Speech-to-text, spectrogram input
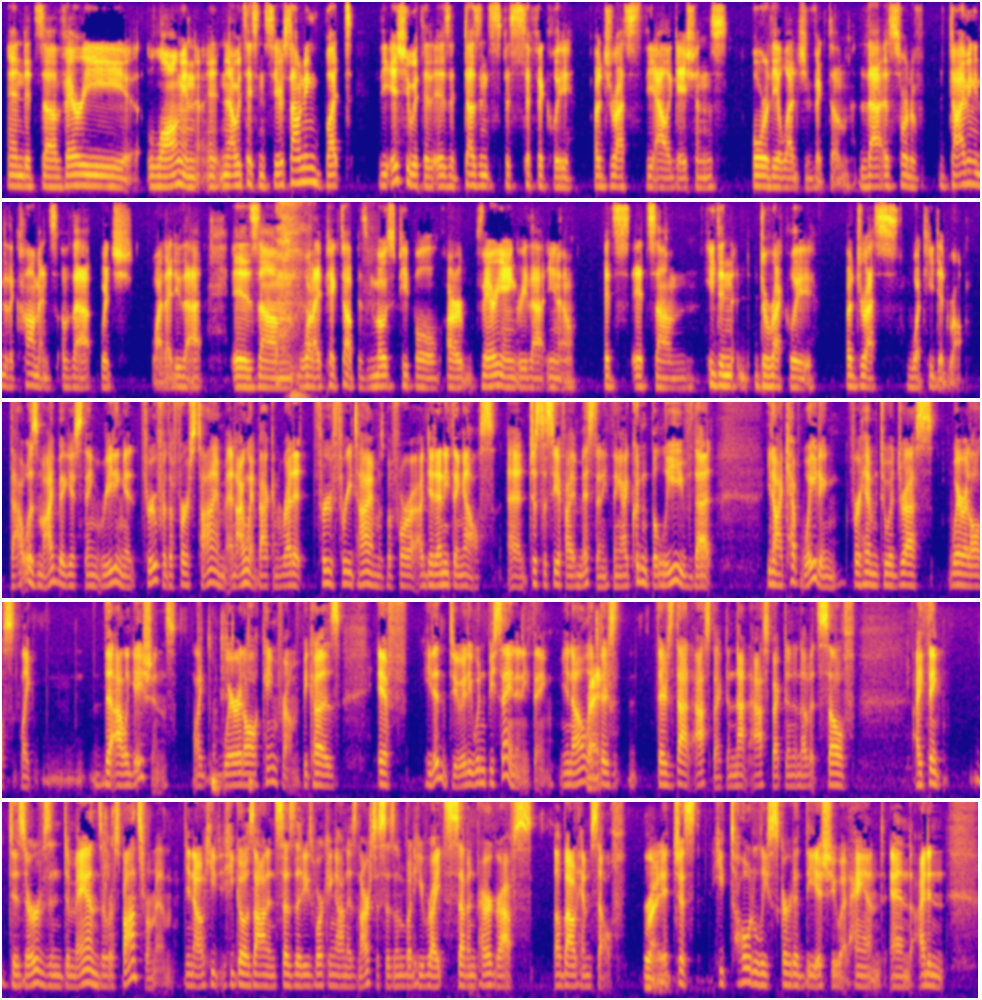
and it's uh, very long and, and i would say sincere sounding but the issue with it is it doesn't specifically address the allegations or the alleged victim that is sort of diving into the comments of that which why'd i do that is um, what i picked up is most people are very angry that you know it's it's um he didn't directly address what he did wrong. That was my biggest thing reading it through for the first time and i went back and read it through three times before i did anything else. And just to see if i had missed anything i couldn't believe that you know i kept waiting for him to address where it all like the allegations like where it all came from because if he didn't do it he wouldn't be saying anything you know like Right. there's there's that aspect and that aspect in and of itself i think deserves and demands a response from him. You know, he he goes on and says that he's working on his narcissism, but he writes seven paragraphs about himself. right It just he totally skirted the issue at hand and I didn't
